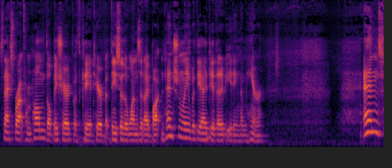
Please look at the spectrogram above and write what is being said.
Snacks brought from home, they'll be shared with Kate here, but these are the ones that I bought intentionally with the idea that I'd be eating them here. And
